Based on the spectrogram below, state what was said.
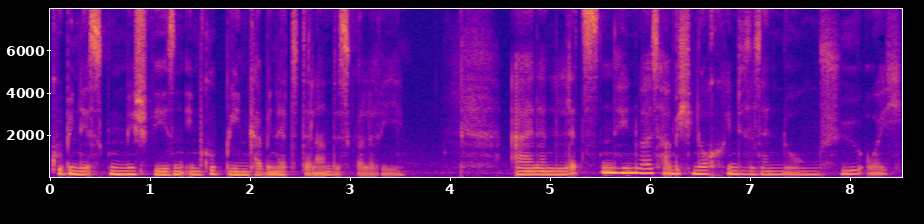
kubinesken Mischwesen im Kubinkabinett der Landesgalerie. Einen letzten Hinweis habe ich noch in dieser Sendung für euch.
